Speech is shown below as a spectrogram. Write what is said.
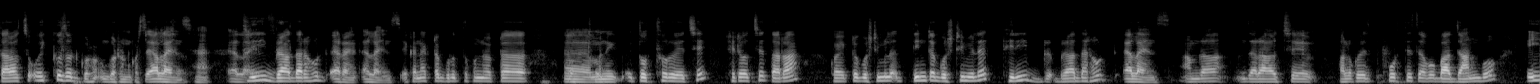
তারা হচ্ছে ঐক্যজোট গঠন- করছে অ্যালায়েন্স হ্যাঁ। থ্রি ব্রাদারহুড অ্যালায়েন্স এখানে একটা গুরুত্বপূর্ণ একটা মানে তথ্য রয়েছে সেটা হচ্ছে তারা কয়েকটা গোষ্ঠী মিলে তিনটা গোষ্ঠী মিলে থ্রি ব্রাদারহুড অ্যালায়েন্স আমরা যারা হচ্ছে ভালো করে পড়তে যাব বা জানব এই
